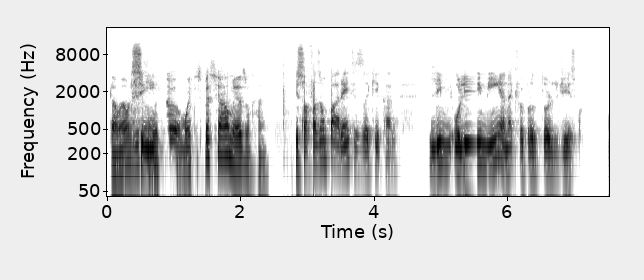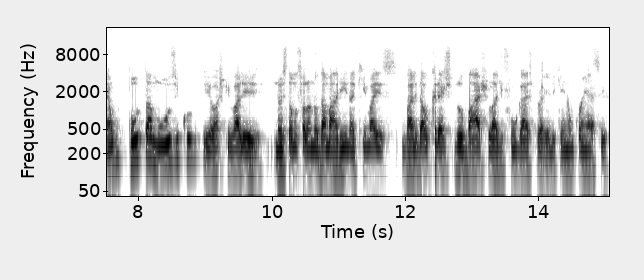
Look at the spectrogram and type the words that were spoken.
Então é um disco muito, muito especial mesmo, cara. E só fazer um parênteses aqui, cara. Lim, o Liminha, né, que foi produtor do disco, é um puta músico, e eu acho que vale. Não estamos falando da Marina aqui, mas vale dar o crédito do baixo lá de Full Guys pra ele. Quem não conhece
